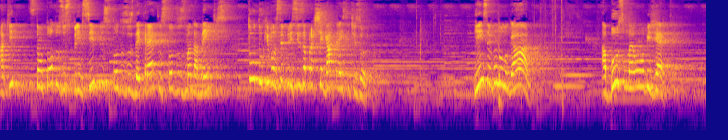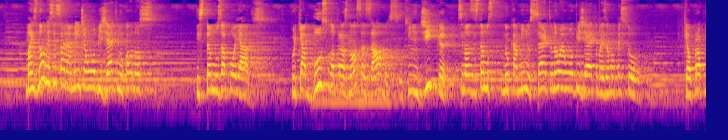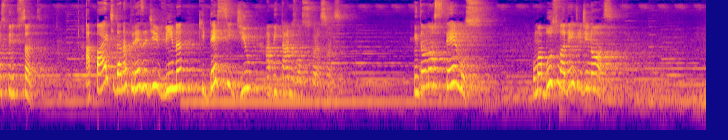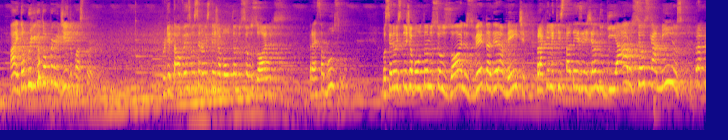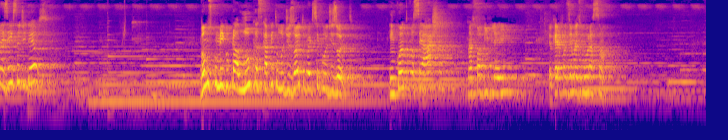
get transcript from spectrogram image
Aqui estão todos os princípios, todos os decretos, todos os mandamentos, tudo o que você precisa para chegar até esse tesouro. E em segundo lugar, a bússola é um objeto, mas não necessariamente é um objeto no qual nós estamos apoiados. Porque a bússola para as nossas almas, o que indica se nós estamos no caminho certo, não é um objeto, mas é uma pessoa, que é o próprio Espírito Santo. A parte da natureza divina que decidiu habitar nos nossos corações. Então nós temos uma bússola dentro de nós. Ah, então por que eu estou perdido, pastor? Porque talvez você não esteja voltando os seus olhos para essa bússola você não esteja voltando os seus olhos verdadeiramente para aquele que está desejando guiar os seus caminhos para a presença de Deus. Vamos comigo para Lucas capítulo 18, versículo 18. Enquanto você acha na sua Bíblia aí, eu quero fazer mais uma oração.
